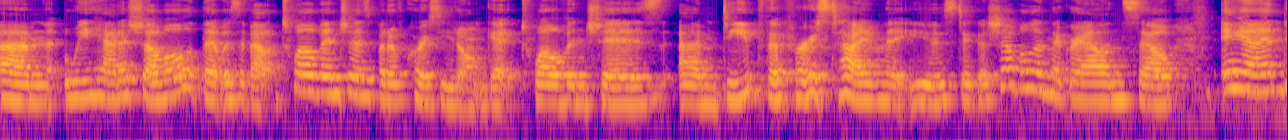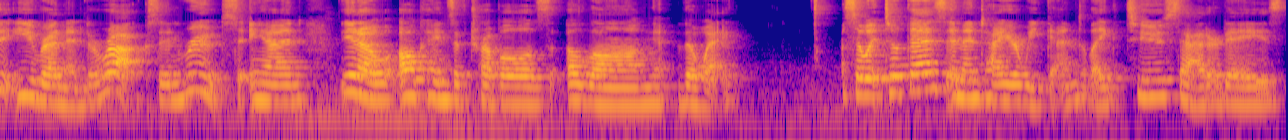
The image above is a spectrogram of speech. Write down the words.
Um, we had a shovel that was about 12 inches, but of course, you don't get 12 inches um, deep the first time that you stick a shovel in the ground. So, and you run into rocks and roots and, you know, all kinds of troubles along the way. So, it took us an entire weekend, like two Saturdays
